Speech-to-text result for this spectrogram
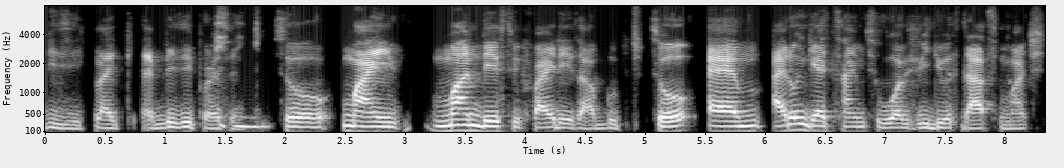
busy, like a busy person. Mm-hmm. So my Mondays to Fridays are booked. So um, I don't get time to watch videos that much.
